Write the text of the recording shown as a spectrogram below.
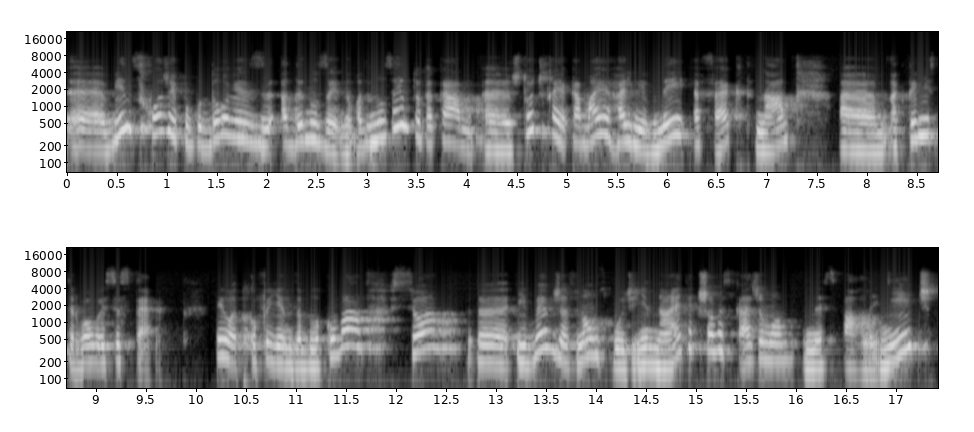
е, він схожий по будові з аденозином. Аденозин то така штучка, яка має гальмівний ефект на активність нервової системи. І от кофеїн заблокував, все, е, і ви вже знову збуджені, навіть якщо ви, скажімо, не спали ніч,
